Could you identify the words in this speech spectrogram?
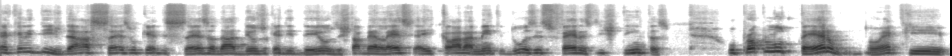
que é que ele diz? Dá a César o que é de César, dá a Deus o que é de Deus, estabelece aí claramente duas esferas distintas. O próprio Lutero, não é que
